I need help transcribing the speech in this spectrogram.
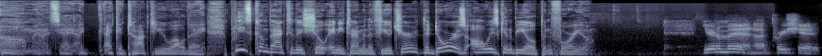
Oh man, I, I, I could talk to you all day. Please come back to this show anytime in the future. The door is always going to be open for you. You're the man. I appreciate it.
